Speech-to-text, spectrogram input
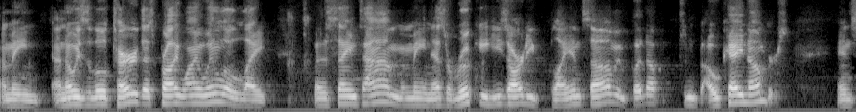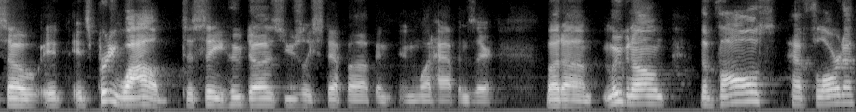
I mean, I know he's a little turd. That's probably why he went a little late. But at the same time, I mean, as a rookie, he's already playing some and putting up some okay numbers. And so it, it's pretty wild to see who does usually step up and, and what happens there. But um, moving on, the Vols have Florida.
